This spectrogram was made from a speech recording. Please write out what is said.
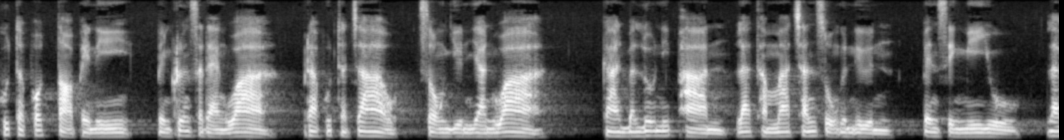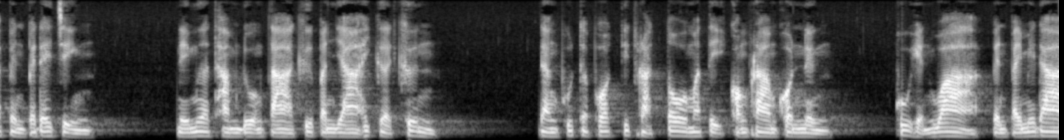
พุทธพจน์ต่อไปนี้เป็นเครื่องแสดงว่า พระพุทธเจ้าทรงยืนยันว่า การบรรลุนิพพานและธรรมะชั้นสูงอื่น ๆ เป็นสิ่งมีอยู่และเป็นไปได้จริง ในเมื่อทำดวงตาคือปัญญาให้เกิดขึ้น ดังพุทธพจน์ที่ตรัสโตมติของพราหมณ์คนหนึ่ง ผู้เห็นว่าเป็นไปไม่ได้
